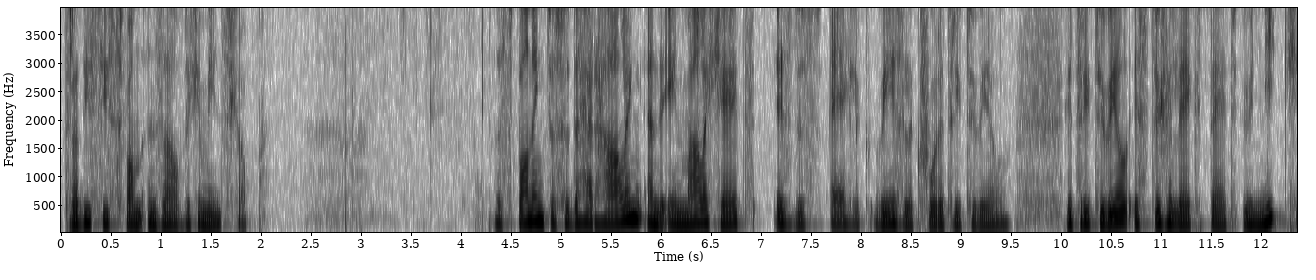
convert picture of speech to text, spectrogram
tradities van eenzelfde gemeenschap. De spanning tussen de herhaling en de eenmaligheid is dus eigenlijk wezenlijk voor het ritueel. Het ritueel is tegelijkertijd uniek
